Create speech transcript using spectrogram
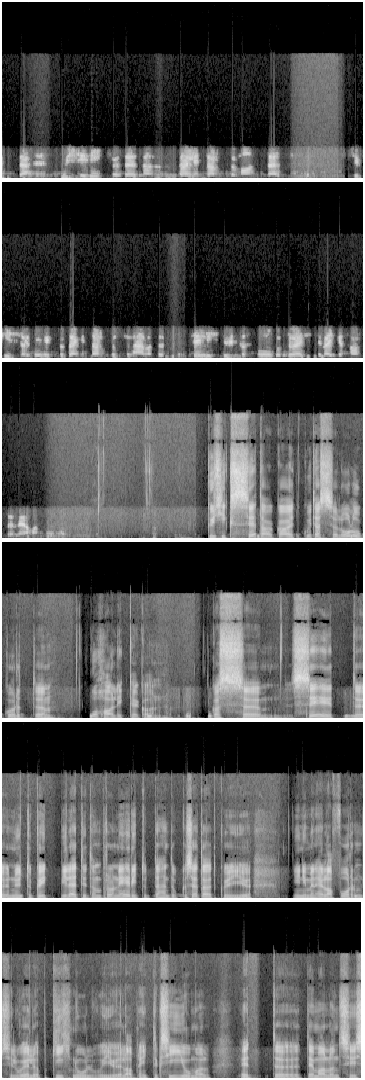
et bussiliikluses on Tallinn-Tartu maanteel sügisel, kui kõik tudengid Tartusse lähevad, et sellist ühtlast hoogu tõesti väikesaartel ei ole. küsiks seda ka, et kuidas seal olukord äh, kohalikega on? kas äh, see, et äh, nüüd kõik piletid on broneeritud, tähendab ka seda, et kui inimene elab Vormsil või elab Kihnul või elab näiteks Hiiumaal, et temal on siis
